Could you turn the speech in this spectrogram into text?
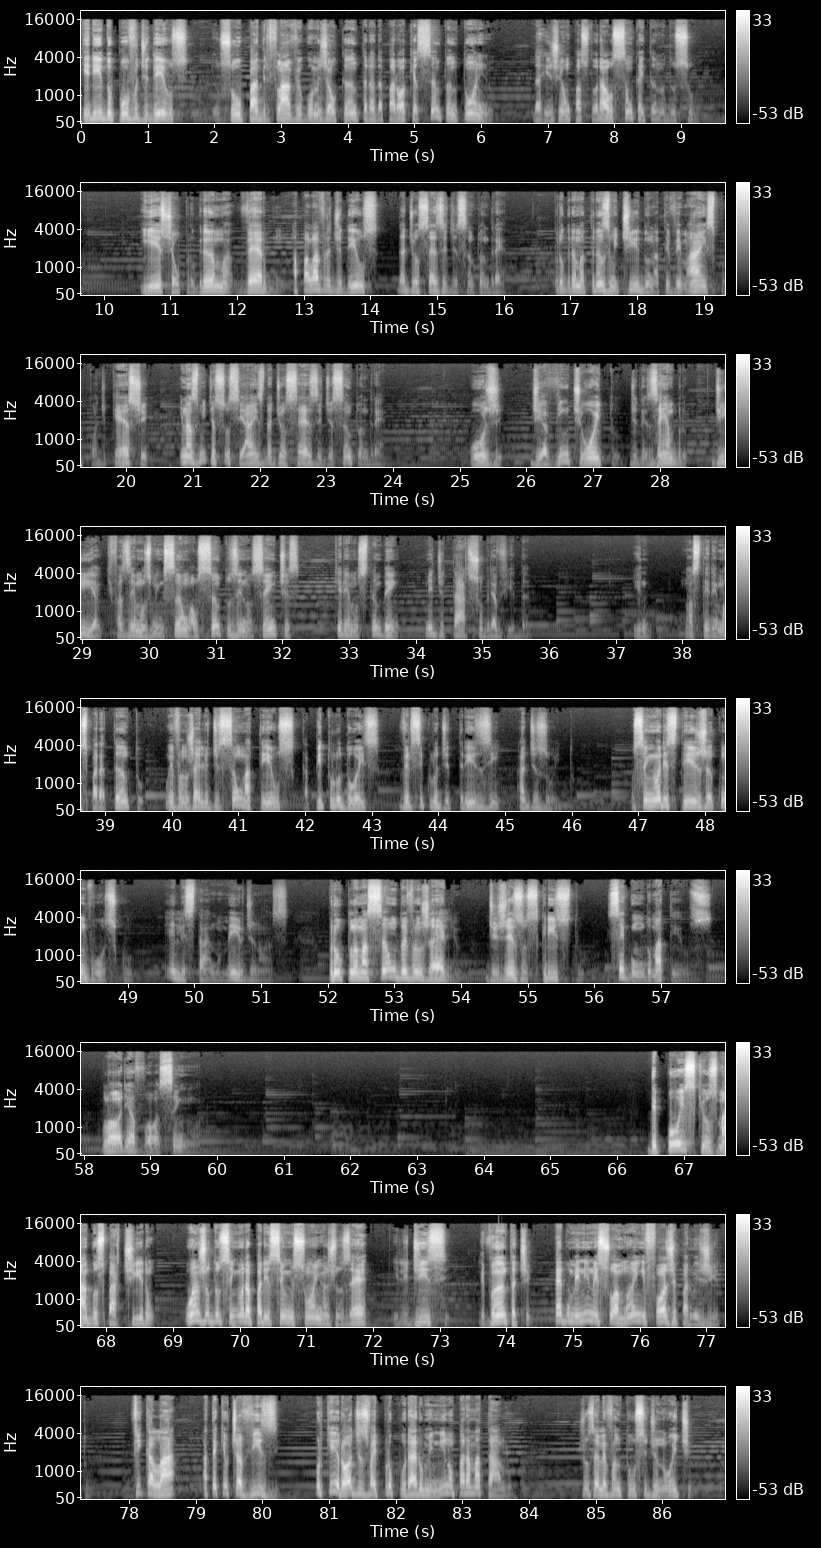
Querido povo de Deus, eu sou o Padre Flávio Gomes de Alcântara, da paróquia Santo Antônio, da região pastoral São Caetano do Sul. E este é o programa Verbo, a Palavra de Deus da Diocese de Santo André. Programa transmitido na TV Mais, por podcast e nas mídias sociais da Diocese de Santo André. Hoje, dia 28 de dezembro, dia que fazemos menção aos santos inocentes, queremos também meditar sobre a vida. E nós teremos para tanto o Evangelho de São Mateus, capítulo 2, versículo de 13 a 18. O Senhor esteja convosco, Ele está no meio de nós. Proclamação do Evangelho de Jesus Cristo, segundo Mateus. Glória a vós, Senhor. Depois que os magos partiram, o anjo do Senhor apareceu em sonho a José e lhe disse: Levanta-te, pega o menino e sua mãe e foge para o Egito. Fica lá até que eu te avise, porque Herodes vai procurar o menino para matá-lo. José levantou-se de noite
